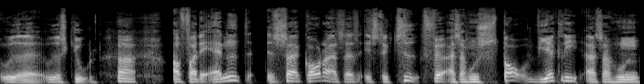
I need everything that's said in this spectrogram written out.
ud af, ud af skjul. Nå. Og for det andet, så går der altså et stykke tid før, altså hun står virkelig, altså hun,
